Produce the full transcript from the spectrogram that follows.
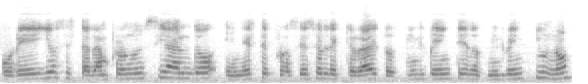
Por ello, se estarán pronunciando en este proceso electoral 2020-2021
